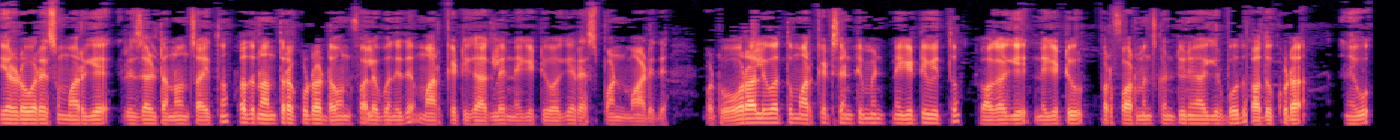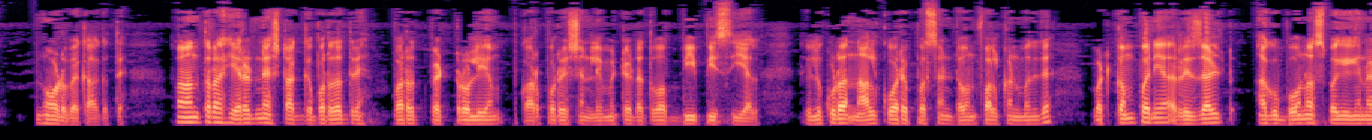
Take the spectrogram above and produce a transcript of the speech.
ಎರಡೂವರೆ ಸುಮಾರಿಗೆ ರಿಸಲ್ಟ್ ಅನೌನ್ಸ್ ಆಯಿತು. ಅದ್ರ ನಂತರ ಕೂಡ ಡೌನ್ ಫಾಲ್ ಬಂದಿದೆ. ಮಾರ್ಕೆಟ್ ಈಗಾಗಲೇ ನೆಗೆಟಿವ್ ಆಗಿ ರೆಸ್ಪಾಂಡ್ ಮಾಡಿದೆ. ಬಟ್ ಓವರ್ ಆಲ್ ಇವತ್ತು ಮಾರ್ಕೆಟ್ ಸೆಂಟಿಮೆಂಟ್ ನೆಗೆಟಿವ್ ಇತ್ತು. ಹಾಗಾಗಿ ನೆಗೆಟಿವ್ ಪರ್ಫಾರ್ಮೆನ್ಸ್ ಕಂಟಿನ್ಯೂ ಆಗಿರ್ಬೋದು. ಅದು ಕೂಡ ನೀವು ನೋಡಬೇಕಾಗುತ್ತೆ. ನಂತರ ಎರಡನೇ ಸ್ಟಾಕ್ಗೆ ಬರೋದಾದ್ರೆ ಭರತ್ ಪೆಟ್ರೋಲಿಯಂ ಕಾರ್ಪೊರೇಷನ್ ಲಿಮಿಟೆಡ್ ಅಥವಾ ಬಿ ಪಿ ಸಿ ಎಲ್ ಇಲ್ಲೂ ಕೂಡ ನಾಲ್ಕೂವರೆ ಪರ್ಸೆಂಟ್ ಡೌನ್ ಫಾಲ್ ಕಂಡು ಬಂದಿದೆ. ಬಟ್ ಕಂಪನಿಯ ರಿಸಲ್ಟ್ ಹಾಗೂ ಬೋನಸ್ ಬಗೆಗಿನ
